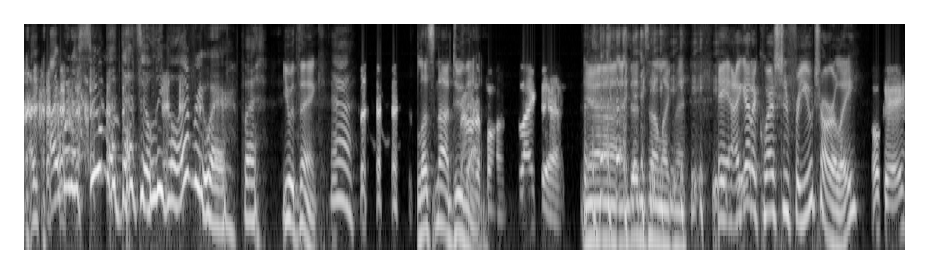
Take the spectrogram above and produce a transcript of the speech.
I, I would assume that that's illegal everywhere, but you would think. yeah. Let's not do that. upon. Like that. Yeah, it doesn't sound like that. Hey, I got a question for you, Charlie. Okay.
